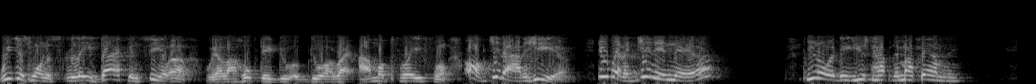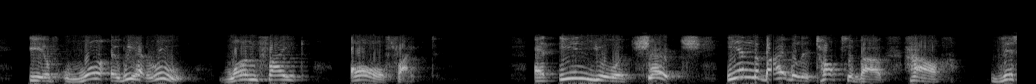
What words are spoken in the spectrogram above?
We just want to lay back and see. Uh, well, I hope they do do all right. I'm gonna pray for them. Oh, get out of here! You better get in there. You know what used to happen in my family? If one, we had a rule: one fight, all fight. And in your church, in the Bible, it talks about how this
